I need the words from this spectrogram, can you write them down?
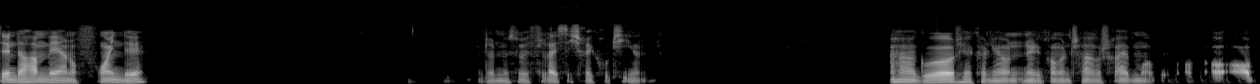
Denn da haben wir ja noch Freunde. Und dann müssen wir fleißig rekrutieren. Ah, gut, ihr könnt ja unten in die Kommentare schreiben, ob, ob, ob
